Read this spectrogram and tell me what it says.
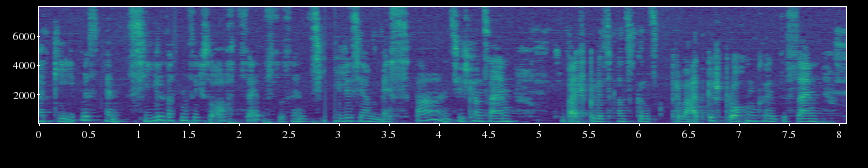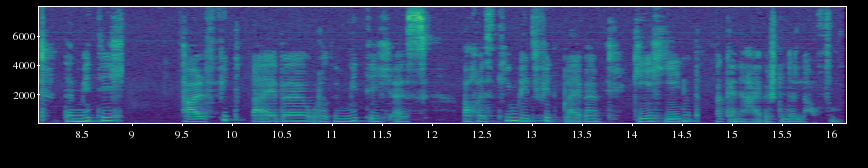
Ergebnis, kein Ziel, was man sich so oft setzt. Also ein Ziel ist ja messbar. Ein Ziel kann sein, zum Beispiel jetzt ganz, ganz privat gesprochen, könnte es sein, damit ich total fit bleibe oder damit ich als, auch als Teamlead fit bleibe, gehe ich jeden Tag eine halbe Stunde laufen.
